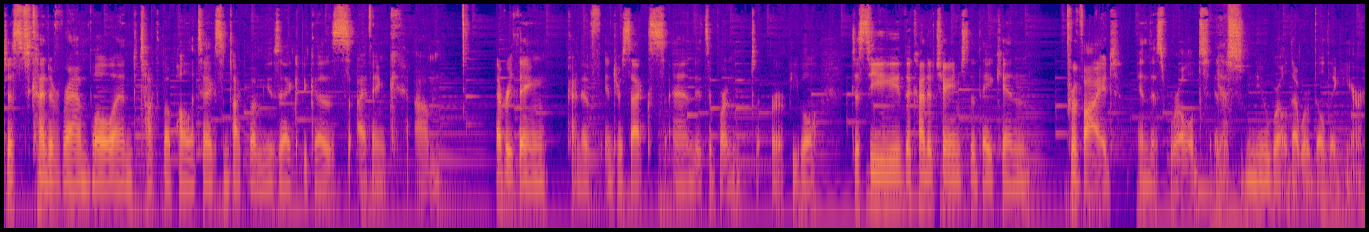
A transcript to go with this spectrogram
just kind of ramble and talk about politics and talk about music because I think um, everything kind of intersects and it's important for people to see the kind of change that they can provide in this world, in Yes. this new world that we're building here.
